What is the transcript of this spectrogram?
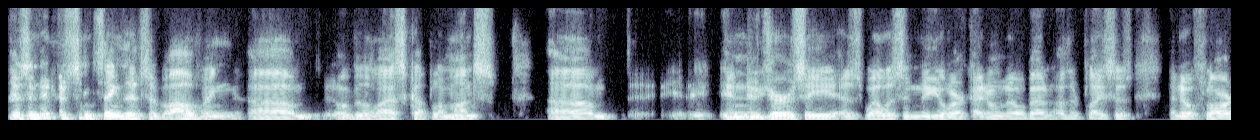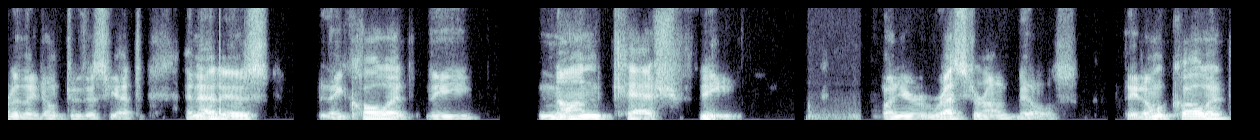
There's an interesting thing that's evolving um, over the last couple of months um, in New Jersey as well as in New York. I don't know about other places. I know Florida, they don't do this yet. And that is, they call it the non-cash fee on your restaurant bills. They don't call it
